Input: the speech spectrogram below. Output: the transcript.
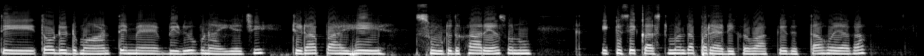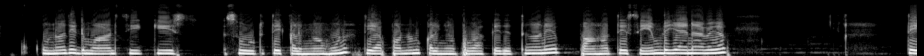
ਤੇ ਤੁਹਾਡੀ ਡਿਮਾਂਡ ਤੇ ਮੈਂ ਵੀਡੀਓ ਬਣਾਈ ਹੈ ਜੀ, ਜਿਹੜਾ ਆਪਾਂ ਇਹ ਸੂਟ ਦਿਖਾ ਰਹੇ ਹਾਂ, ਤੁਹਾਨੂੰ ਇਹ ਕਿਸੇ ਕਸਟਮਰ ਦਾ ਆਪਾਂ ਰੈਡੀ ਕਰਵਾ ਕੇ ਦਿੱਤਾ ਹੋਇਆਗਾ। ਉਹਨਾਂ ਦੀ ਡਿਮਾਂਡ ਸੀ ਕਿ ਸੂਟ ਤੇ ਕਲੀਆਂ ਹੋਣ, ਤੇ ਆਪਾਂ ਉਹਨਾਂ ਨੂੰ ਕਲੀਆਂ ਪਵਾ ਕੇ ਦਿੱਤੀਆਂ ਨੇ, ਬਾਹਾਂ ਤੇ ਸੇਮ ਡਿਜ਼ਾਈਨ ਆਵੇਗਾ। ਤੇ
